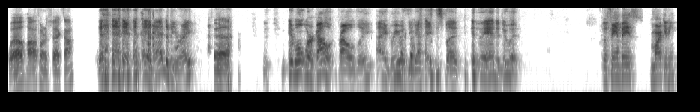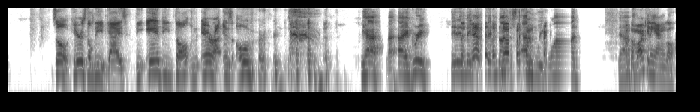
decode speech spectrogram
Well, Hawthorne effect, huh? it had to be right. Yeah. It won't work out, probably. I agree with you guys, but they had to do it. The fan base, marketing. So here's the lead, guys. The Andy Dalton era is over. Yeah, I, I agree. They didn't So, make yeah, a pick me not know to start him week one. From the marketing angle,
